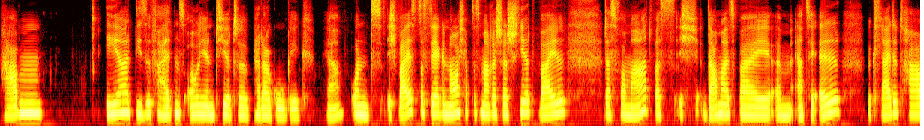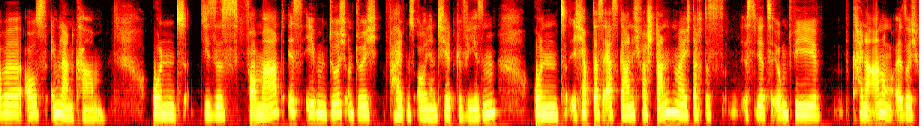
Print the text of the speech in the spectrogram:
haben eher diese verhaltensorientierte Pädagogik. Ja, und ich weiß das sehr genau. Ich habe das mal recherchiert, weil das Format, was ich damals bei ähm, RTL bekleidet habe, aus England kam. Und dieses Format ist eben durch und durch verhaltensorientiert gewesen. Und ich habe das erst gar nicht verstanden, weil ich dachte, das ist jetzt irgendwie keine Ahnung, also ich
